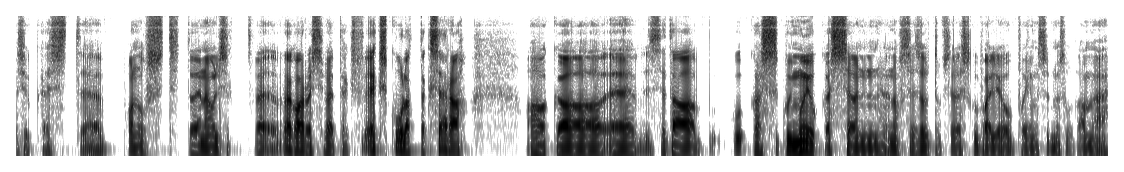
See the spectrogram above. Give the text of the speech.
niisugust äh, panust tõenäoliselt väga arvesse ei võeta, eks, eks kuulatakse ära, aga äh, seda, kas, kui mõjukas see on, noh, see sõltub sellest, kui palju põhimõtteliselt me suudame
